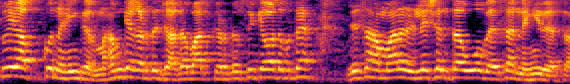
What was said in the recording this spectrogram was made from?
तो ये आपको नहीं करना। हम क्या करते ज़्यादा बात करते हैं। उससे क्या होता पता है? जैसा हमारा रिलेशन था, वो वैसा नहीं रहता।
